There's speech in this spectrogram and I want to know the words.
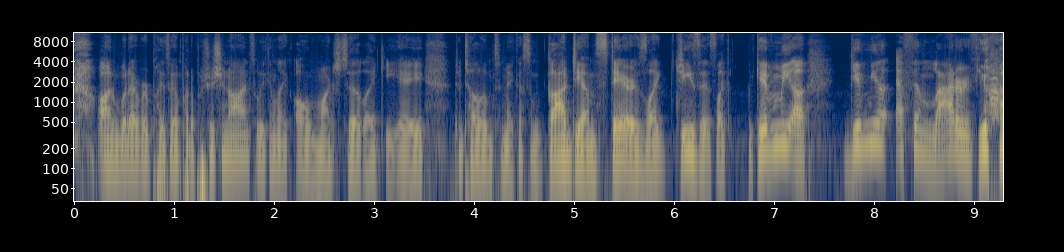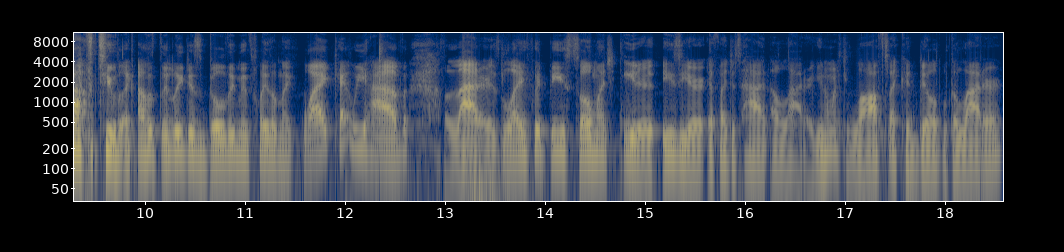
on whatever place I put a petition on so we can like all march to like EA to tell them to make us some goddamn stairs. Like Jesus, like give me a give me a effing ladder if you have to. Like I was literally just building this place. I'm like, why can't we have ladders? Life would be so much easier easier if I just had a ladder. You know how much lofts I could build with a ladder?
